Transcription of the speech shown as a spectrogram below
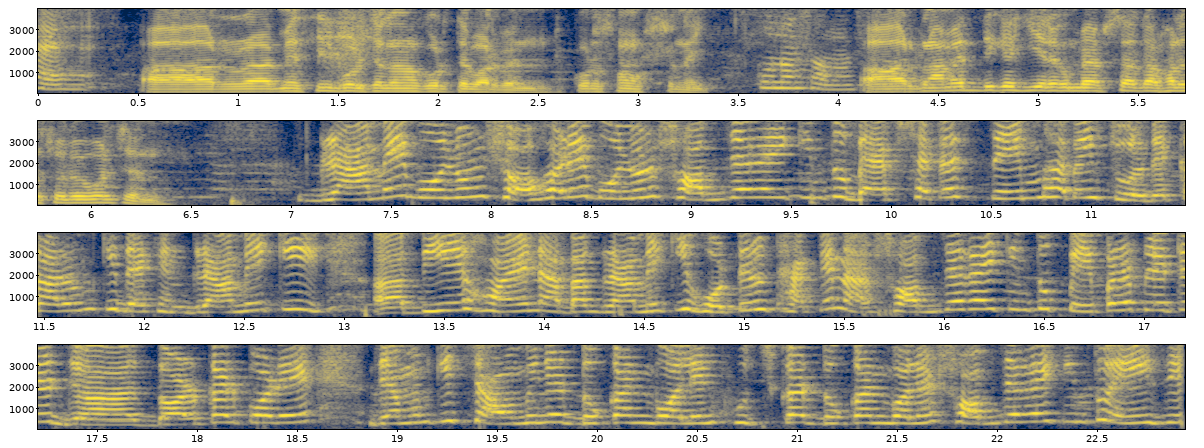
হ্যাঁ হ্যাঁ। আর মেশিন পরিচালনা করতে পারবেন কোনো সমস্যা নেই। কোনো সমস্যা আর গ্রামের দিকে কি এরকম ব্যবসাটা ভালো চলবে বলছেন? গ্রামে বলুন, শহরে বলুন, সব জায়গায় কিন্তু ব্যবসাটা সেম ভাবেই চলবে। কারণ কি দেখেন, গ্রামে কি বিয়ে হয় না বা গ্রামে কি হোটেল থাকে না, সব জায়গায় কিন্তু পেপার প্লেটের দরকার পড়ে। যেমন কি চাউমিনের দোকান বলেন, ফুচকার দোকান বলেন, সব জায়গায় কিন্তু এই যে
